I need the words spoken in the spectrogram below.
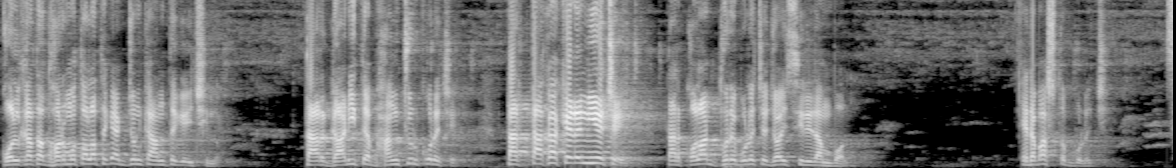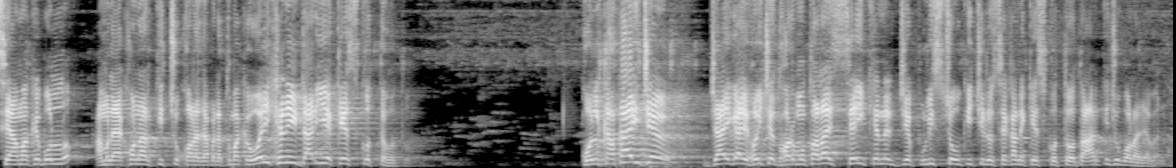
কলকাতা ধর্মতলা থেকে একজনকে আনতে গিয়েছিল। তার গাড়িতে ভাঙচুর করেছে, তার টাকা কেড়ে নিয়েছে, তার কলার ধরে বলেছে, জয় শ্রীরাম বল। এটা বাস্তব বলেছি। সে আমাকে বলল, আমরা এখন আর কিচ্ছু করা যাবে না। তোমাকে ওইখানেই দাঁড়িয়ে কেস করতে হতো। কলকাতায় যে জায়গায় হয়েছে ধর্মতলায়, সেইখানের যে পুলিশ চৌকি ছিল, সেখানে কেস করতে হতো। আর কিছু বলা যাবে না।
